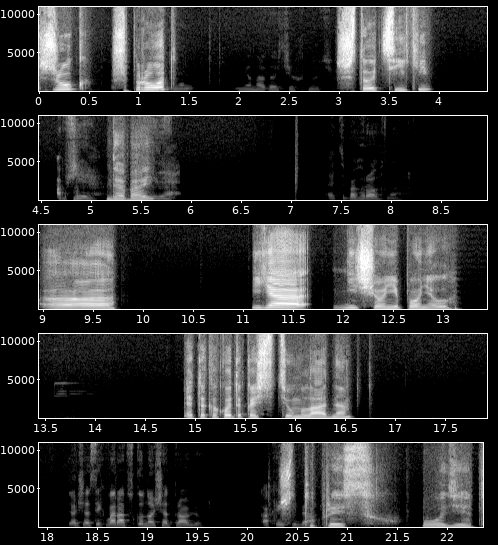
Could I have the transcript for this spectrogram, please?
Жук? Шпрот? Что, Тики? Давай. Грозно. А, Я ничего не понял. Это какой-то костюм, ладно. Я сейчас их в арабскую ночь отправлю. Что происходит?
